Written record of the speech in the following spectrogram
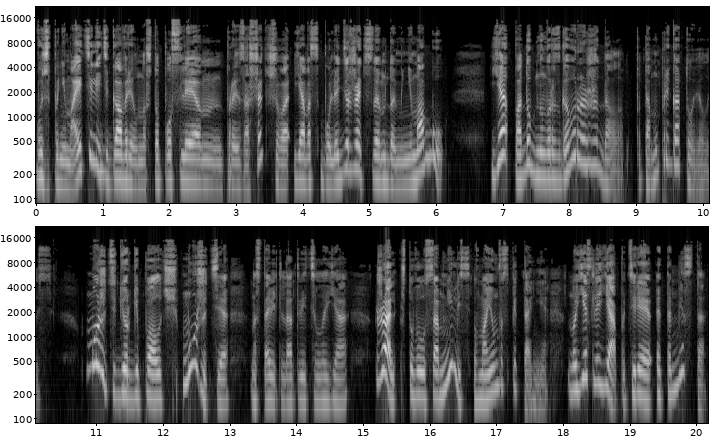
Вы же понимаете, Лидия Гавриловна, что после произошедшего я вас более держать в своем доме не могу». Я подобного разговора ожидала, потому приготовилась. «Можете, Георгий Павлович, можете», – наставительно ответила я. «Жаль, что вы усомнились в моем воспитании, но если я потеряю это место,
